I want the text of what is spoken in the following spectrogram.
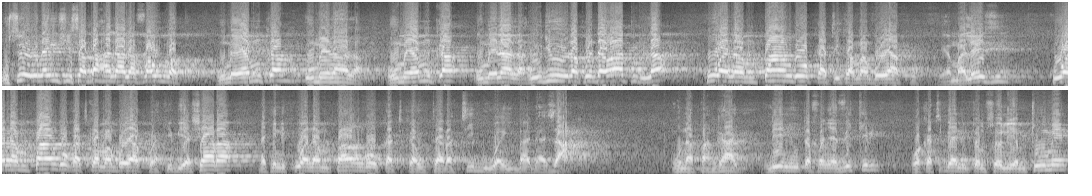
Usiwe unaishi sabaha lala faudha, umeamka umelala, umeamka umelala, hujui unakwenda wapi. La, kuwa na mpango katika mambo yako ya malezi, kuwa na mpango katika mambo yako ya kibiashara, lakini kuwa na mpango katika utaratibu wa ibada zako. Unapangaje? Lini utafanya dhikri? Wakati gani utamswalia Mtume?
